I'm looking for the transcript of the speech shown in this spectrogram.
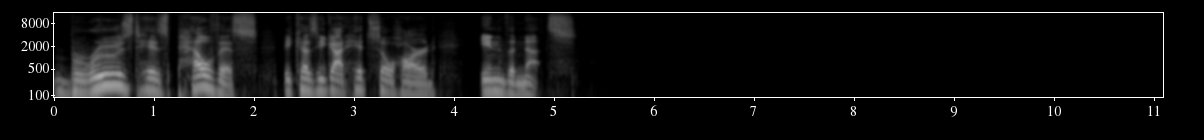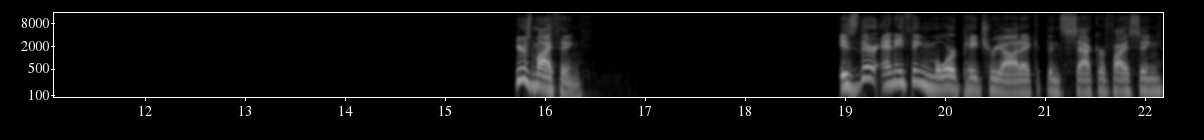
bruised his pelvis because he got hit so hard in the nuts. Here's my thing. Is there anything more patriotic than sacrificing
